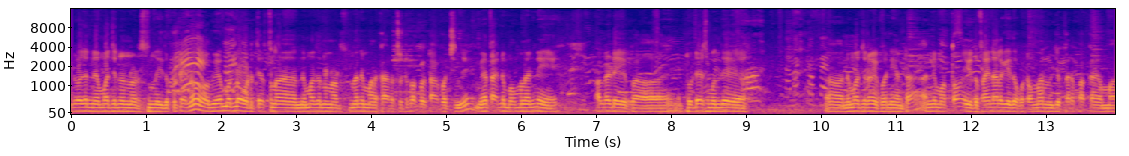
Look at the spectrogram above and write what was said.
ఈరోజు నిమజ్జనం నడుస్తుంది. ఇది ఒకటేను. వేమూరులో ఒకటి తెస్తున్న నిమజ్జనం నడుస్తుందని మనకు ఆ చుట్టుపక్కల టాక్ వచ్చింది. మిగతా అన్ని బొమ్మలన్నీ ఆల్రెడీ ఒక టూ డేస్ ముందే నిమజ్జనం అయిపోయి అంట. అన్ని మొత్తం ఇది ఫైనల్గా ఇది ఒకటి ఉందని చెప్పారు పక్కన మా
